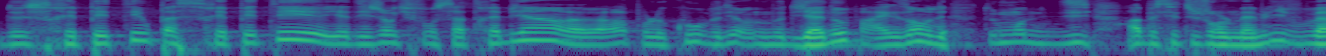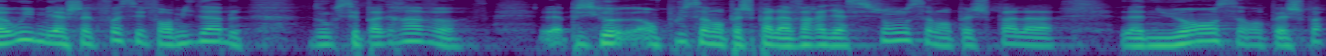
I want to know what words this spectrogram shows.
de se répéter ou pas se répéter. Il y a des gens qui font ça très bien. Euh, pour le coup, on peut Modiano, par exemple, tout le monde dit ah ben c'est toujours le même livre. Bah oui, mais à chaque fois c'est formidable. Donc c'est pas grave, puisque en plus ça n'empêche pas la variation, ça n'empêche pas la, nuance, ça n'empêche pas.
